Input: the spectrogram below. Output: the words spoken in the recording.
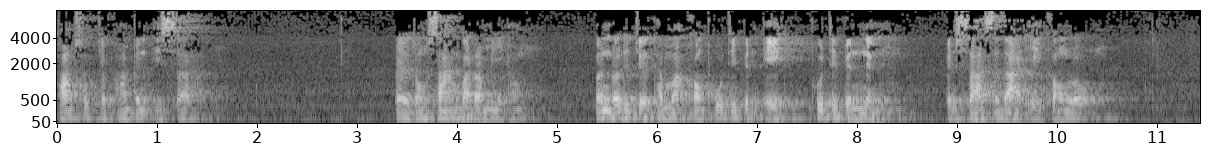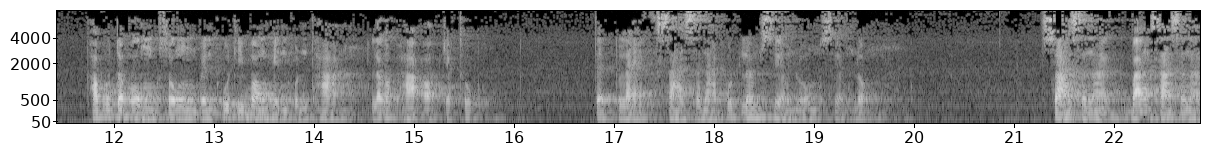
ความสุขจากความเป็นอิสระเราต้องสร้างบารมีเอาเพราะเราได้เจอธรรมะของผู้ที่เป็นเอกผู้ที่เป็นหนึ่ง เป็นศาสดาเอกของโลก พระพุทธองค์ทรงเป็นผู้ที่มองเห็นหนทาง แล้วก็พาออกจากทุกข์แต่แปลกศาสนาพุทธเริ่มเสื่อมลงเสื่อมลง ศาสนาบางศาสนา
